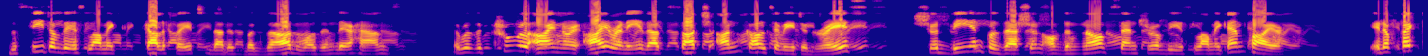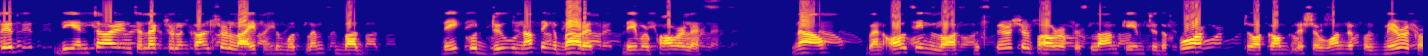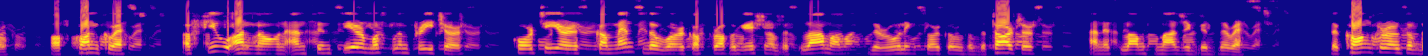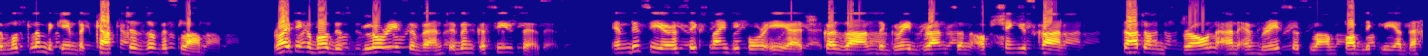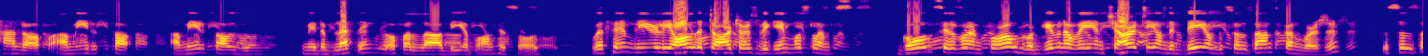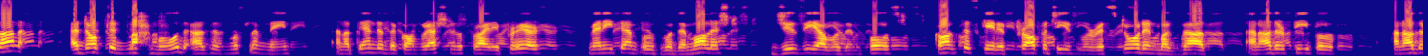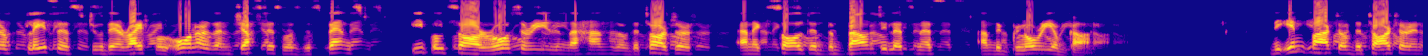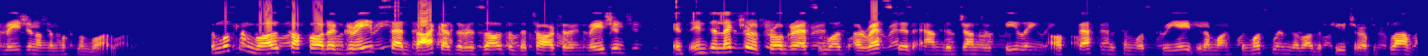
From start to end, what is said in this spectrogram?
The seat of the Islamic Caliphate, that is Baghdad, was in their hands it was a cruel irony that such uncultivated race should be in possession of the nerve center of the Islamic Empire. It affected the entire intellectual and cultural life of the Muslims, but they could do nothing about it. They were powerless. Now, when all seemed lost, the spiritual power of Islam came to the fore to accomplish a wonderful miracle of conquest. A few unknown and sincere Muslim preachers courtiers commenced the work of propagation of Islam amongst the ruling circles of the Tartars, and Islam's magic did the rest. The conquerors of the Muslim became the captives of Islam. Writing about this glorious event, Ibn Kathir says, In this year 694 AH, Kazan, the great grandson of Chinggis Khan, sat on the throne and embraced Islam publicly at the hand of Amir, Ta Amir Tawzun. May the blessings of Allah be upon his soul. With him, nearly all the Tartars became Muslims. Gold, silver, and pearls were given away in charity on the day of the Sultan's conversion. The Sultan adopted Mahmud as his Muslim name and attended the congressional Friday prayers. Many temples were demolished, jizya was imposed, confiscated properties were restored in Baghdad, and other people and other places to their rightful owners, and justice was dispensed. People saw rosaries in the hands of the Tartars and exalted the bountilessness and the glory of God. The impact of the Tartar invasion on the Muslim world. The Muslim world suffered a great setback as a result of the Tartar invasion. Its intellectual progress was arrested and the general feeling of pessimism was created amongst the Muslims about the future of Islam.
